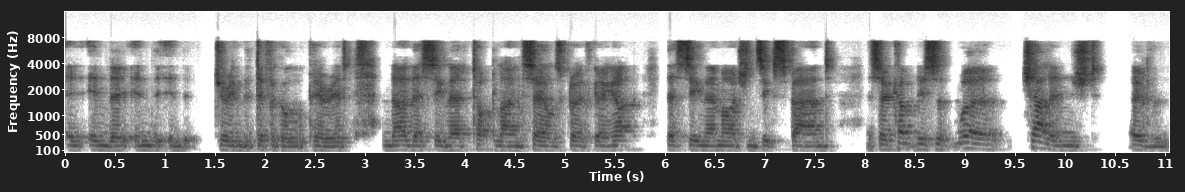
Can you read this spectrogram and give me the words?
in, the, in, the, in the, during the difficult period. Now they're seeing their top line sales growth going up. They're seeing their margins expand. And so companies that were challenged over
